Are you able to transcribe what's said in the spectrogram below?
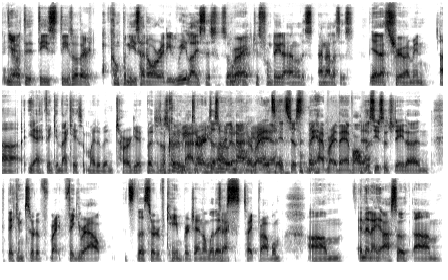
you yeah. know th- these these other companies had already realized this So uh, right. uh, just from data analysis analysis. Yeah, that's true. I mean, uh, yeah, I think in that case it might have been Target, but it doesn't really matter. Target. It doesn't really matter, know. right? Yeah, it's it's just they have right. They have all yeah. this usage data, and they can sort of right figure out it's the sort of Cambridge Analytics exactly. type problem. Um, and then I also um,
